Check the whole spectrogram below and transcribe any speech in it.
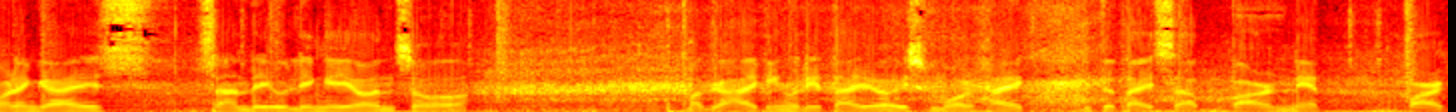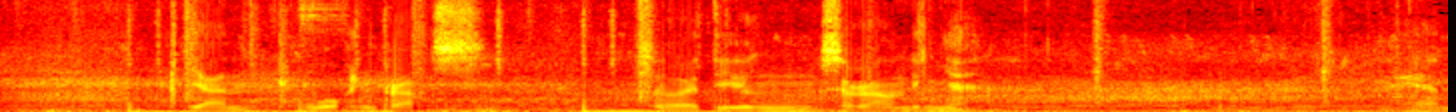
Morning guys, Sunday uli ngayon so mag-hiking ulit tayo, small hike dito tayo sa Barnett Park. Yan, walking tracks. So ito yung surrounding nya yan.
